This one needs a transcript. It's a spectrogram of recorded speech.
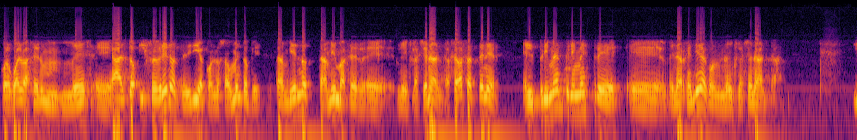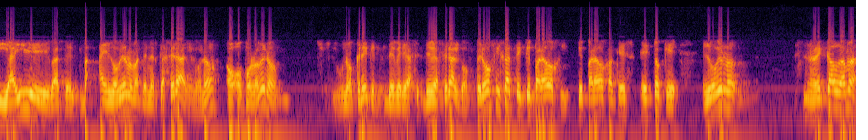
con lo cual va a ser un mes eh, alto. Y febrero, te diría, con los aumentos que están viendo, también va a ser eh, una inflación alta. O sea, vas a tener el primer trimestre en Argentina con una inflación alta, y ahí va, el gobierno va a tener que hacer algo, ¿no? O, por lo menos uno cree que debe, debe hacer algo. Pero vos fíjate qué paradoja, qué paradoja que es esto que el gobierno recauda más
